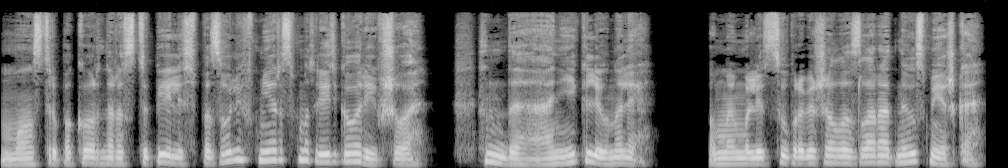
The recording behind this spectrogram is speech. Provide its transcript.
Монстры покорно расступились, позволив мне рассмотреть говорившего. Да, они клюнули. По моему лицу пробежала злорадная усмешка.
